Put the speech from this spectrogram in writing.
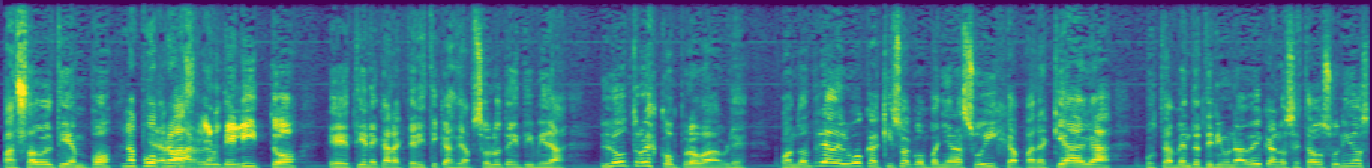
pasado el tiempo, No pudo y además probarlo. el delito eh, tiene características de absoluta intimidad. Lo otro es comprobable. Cuando Andrea del Boca quiso acompañar a su hija para que haga, justamente tenía una beca en los Estados Unidos,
